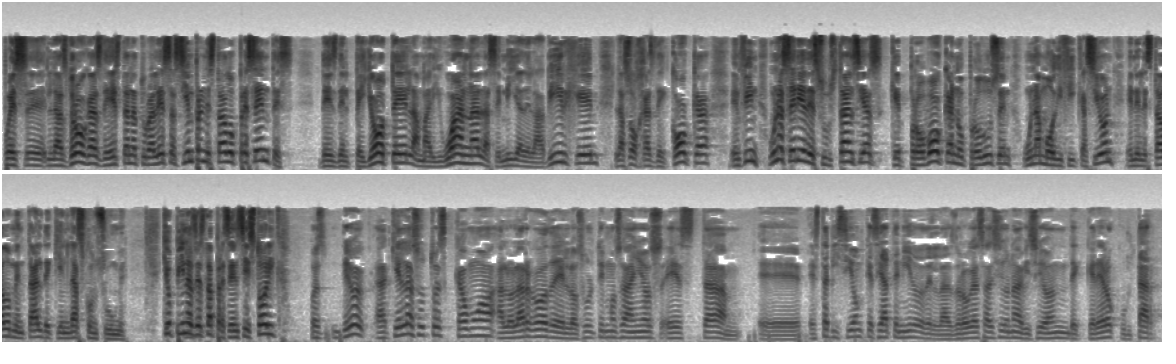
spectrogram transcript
pues eh, las drogas de esta naturaleza siempre han estado presentes? Desde el peyote, la marihuana, la semilla de la virgen, las hojas de coca, en fin, una serie de sustancias que provocan o producen una modificación en el estado mental de quien las consume. ¿Qué opinas de esta presencia histórica? Pues digo, aquí el asunto es cómo a lo largo de los últimos años esta, eh, esta visión que se ha tenido de las drogas ha sido una visión de querer ocultar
